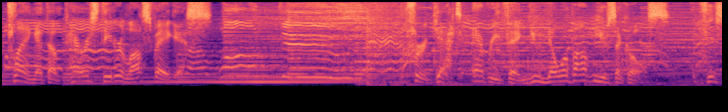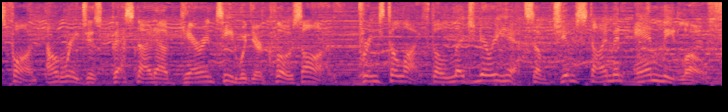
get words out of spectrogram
playing at the Paris Theater Las Vegas. Forget everything you know about musicals. This fun, outrageous best night out guaranteed with your clothes on brings to life the legendary hits of Jim Steinman and Meat Loaf.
